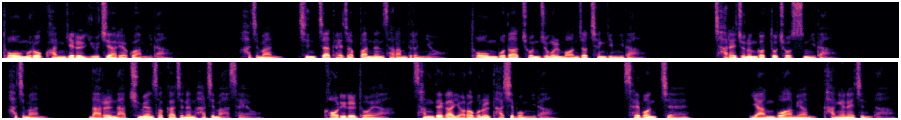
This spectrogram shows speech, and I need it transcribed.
도움으로 관계를 유지하려고 합니다. 하지만 진짜 대접받는 사람들은요, 도움보다 존중을 먼저 챙깁니다. 잘해주는 것도 좋습니다. 하지만 나를 낮추면서까지는 하지 마세요. 거리를 둬야 상대가 여러분을 다시 봅니다. 세 번째, 양보하면 당연해진다.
